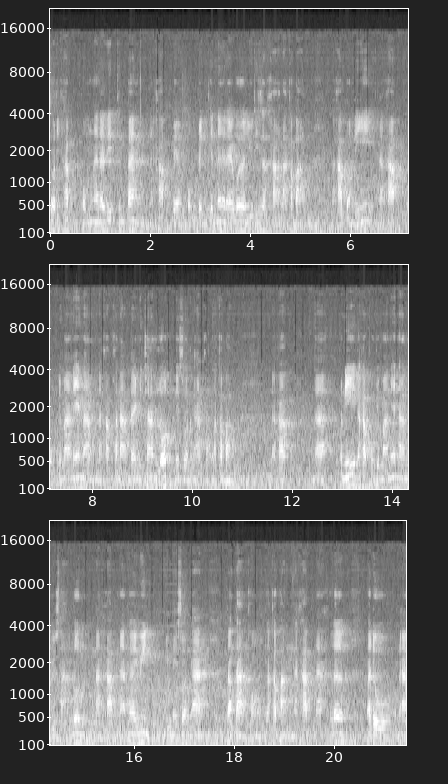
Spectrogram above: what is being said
สวัสดีครับ ผมนายนริศทุนแป้นนะครับเป็นผมเป็นเทรนเนอร์ไดเวอร์อยู่ที่สาขาลาดกระบังนะครับ วันนี้นะครับผมจะมาแนะนำนะครับขนาดไดมนชันรถในส่วนงานของลาดกระบังนะครับนะวันนี้นะครับผมจะมาแนะนำอยู่ 3 รุ่นนะครับนะถ้าให้วิ่งอยู่ในส่วนงานต่างๆของลาดกระบังนะครับนะเริ่มมาดูนะ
